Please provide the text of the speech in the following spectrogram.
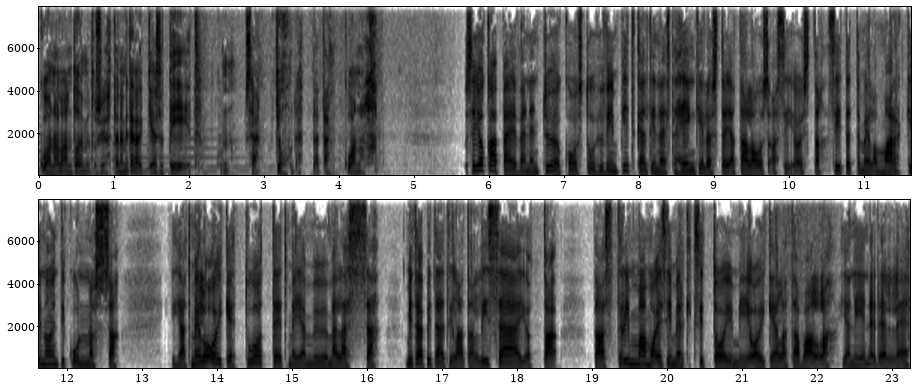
Kuonalan toimitusjohtajana. Mitä kaikkea sä teet, kun sä johdat tätä Kuonalaa? Se jokapäiväinen työ koostuu hyvin pitkälti näistä henkilöstö- ja talousasioista. Siitä, että meillä on markkinointi kunnossa ja että meillä on oikeat tuotteet meidän myymälässä. mitä pitää tilata lisää, jotta taas trimmaamo esimerkiksi toimii oikealla tavalla ja niin edelleen.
